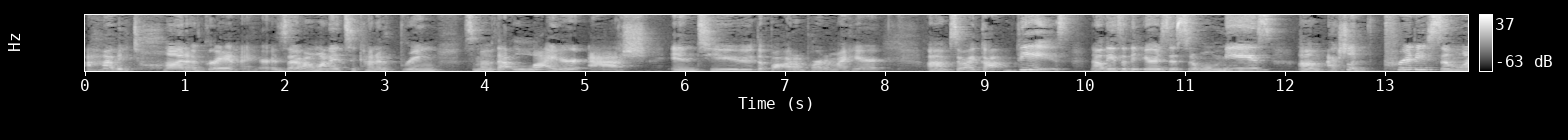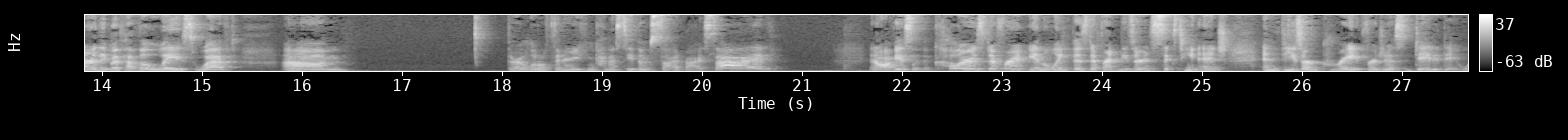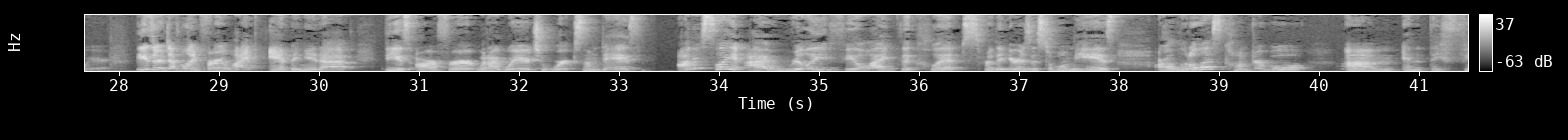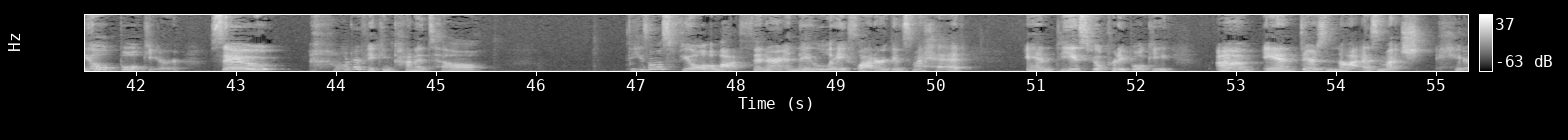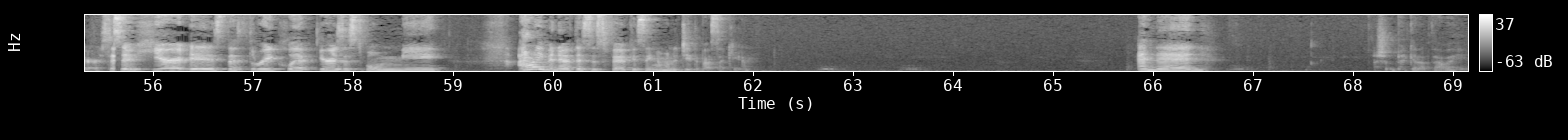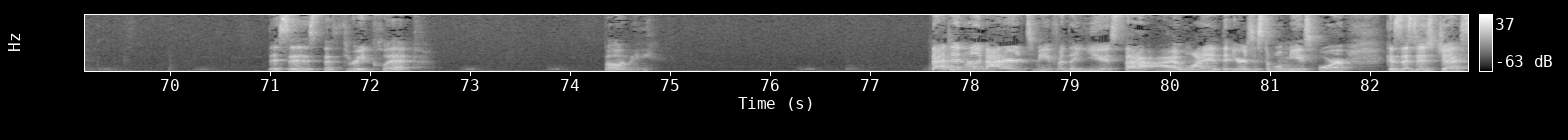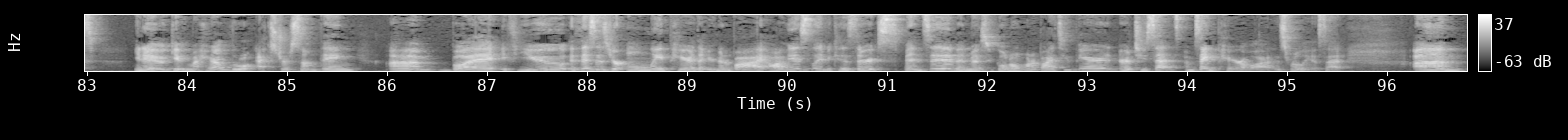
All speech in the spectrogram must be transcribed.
I have a ton of gray in my hair and so I wanted to kind of bring some of that lighter ash into the bottom part of my hair. Um, so I got these. Now these are the Irresistible Me's. Um, actually pretty similar. They both have the lace weft. Um, they're a little thinner. You can kind of see them side by side. And obviously the color is different and the length is different. These are in 16 inch and these are great for just day-to-day -day wear. These are definitely for like amping it up. These are for what I wear to work some days. Honestly, I really feel like the clips for the Irresistible Me's are a little less comfortable um, and they feel bulkier. So I wonder if you can kind of tell. These almost feel a lot thinner and they lay flatter against my head and these feel pretty bulky. Um, and there's not as much hair. So, so here is the three clip Irresistible Me. I don't even know if this is focusing. I'm going to do the best I can. And then, I shouldn't pick it up that way. This is the three clip Bellami. That didn't really matter to me for the use that I wanted the Irresistible Me's for because this is just, you know, giving my hair a little extra something. Um, but if you, if this is your only pair that you're going to buy, obviously because they're expensive and most people don't want to buy two pair or two sets. I'm saying pair a lot. It's really a set. Um,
